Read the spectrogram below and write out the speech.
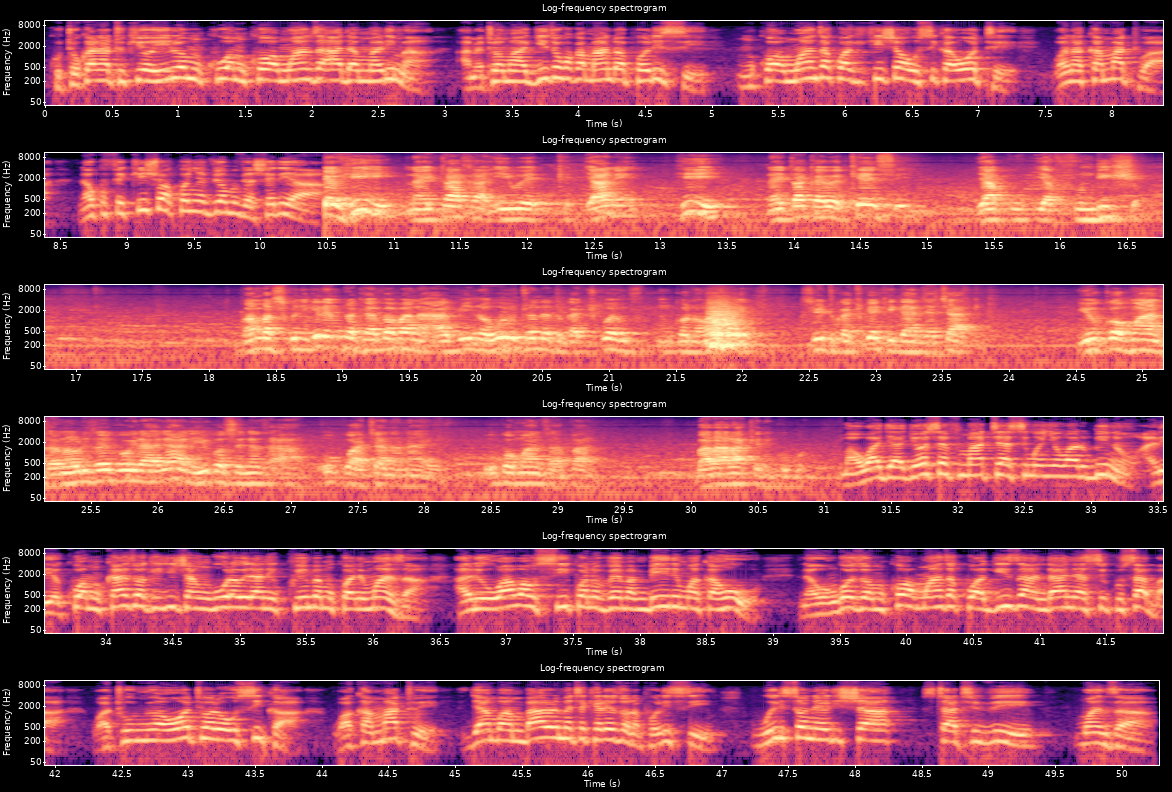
Kutokana na tukio hilo, mkuu wa mkoa wa Mwanza Adam Malima ametoa maagizo kwa kamanda wa polisi mkoa wa Mwanza kuhakikisha wahusika wote wanakamatwa na kufikishwa kwenye vyombo vya sheria. Hii naitaka iwe yani, hii naitaka iwe kesi ya, ya fundisho kwamba siku nyingine mtu akiambia bana albino huyu twende tukachukue mkono wake, sisi tukachukue kiganja chake, yuko Mwanza, unauliza yuko wilaya gani? Yuko Sengerema. Ah, huko achana naye, huko Mwanza hapana, balaa lake ni kubwa. Mauaji ya Joseph Matias mwenye warubino aliyekuwa mkazi wa kijiji cha Ngula wilayani Kwimba mkoani Mwanza aliuawa usiku wa Novemba mbili mwaka huu na uongozi wa mkoa wa Mwanza kuagiza ndani ya siku saba watuhumiwa wote waliohusika wakamatwe, jambo ambalo limetekelezwa na polisi. Wilson Elisha, Star TV, Mwanza.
